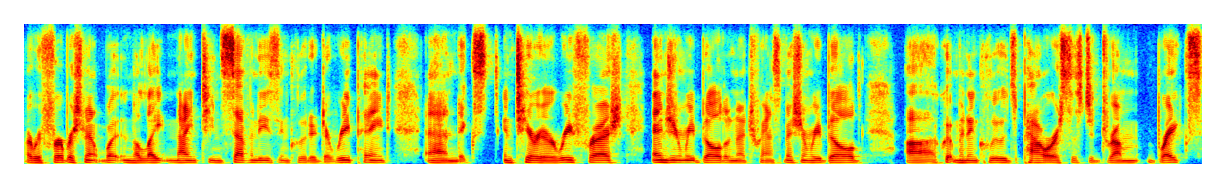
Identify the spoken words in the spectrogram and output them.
A refurbishment in the late 1970s included a repaint and ex- interior refresh, engine rebuild, and a transmission rebuild. Uh, equipment includes power assisted drum brakes,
